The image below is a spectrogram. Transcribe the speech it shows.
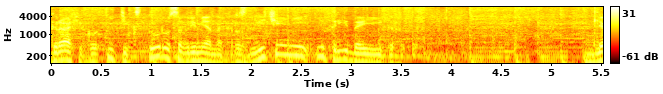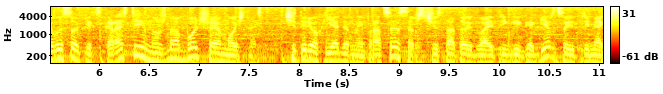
графику и текстуру современных развлечений и 3D игр. Для высоких скоростей нужна большая мощность. Четырехъядерный процессор с частотой 2,3 ГГц и 3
